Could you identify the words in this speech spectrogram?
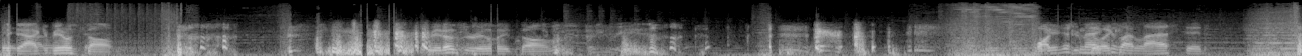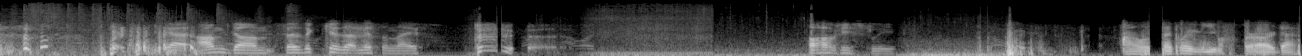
Yeah, Gavino's dumb. Gavino's really dumb. Watch You're just you mad feel because I lasted. Yeah, I'm dumb. Says the kid that missed a knife. Obviously. I'll I blame you for our death.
